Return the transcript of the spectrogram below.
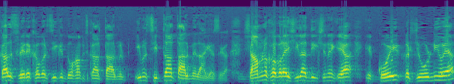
ਕੱਲ ਸਵੇਰੇ ਖਬਰ ਸੀ ਕਿ ਦੋਹਾਂ ਵਿਚਕਾਰ ਤਾਲਮੇਲ ਈਵਨ ਸੀਟਾਂ ਤਾਲਮੇਲ ਆ ਗਿਆ ਸੀਗਾ। ਸ਼ਾਮ ਨੂੰ ਖਬਰ ਆਈ, ਸ਼ੀਲਾ ਦੀਕਸ਼ਤ ਨੇ ਕਿਹਾ ਕਿ ਕੋਈ ਕਟਜੋੜ ਨਹੀਂ ਹੋਇਆ,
